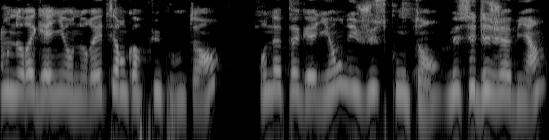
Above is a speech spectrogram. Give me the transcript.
On aurait gagné, on aurait été encore plus content. On n'a pas gagné, on est juste content, mais c'est déjà bien.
